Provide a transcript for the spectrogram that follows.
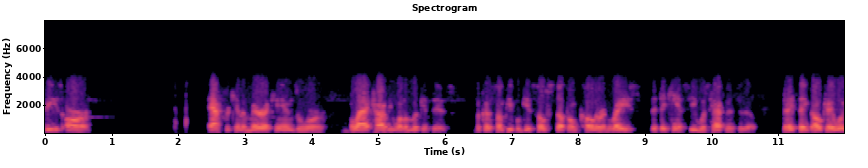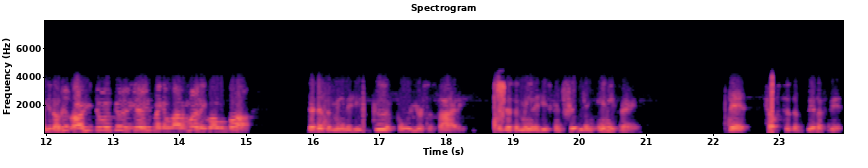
these are African Americans or black, however you want to look at this, because some people get so stuck on color and race that they can't see what's happening to them. They think, okay, well, you know, this, oh, he's doing good. Yeah, he's making a lot of money, blah, blah, blah. That doesn't mean that he's good for your society. It doesn't mean that he's contributing anything that helps to the benefit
